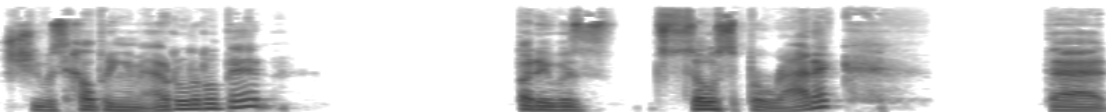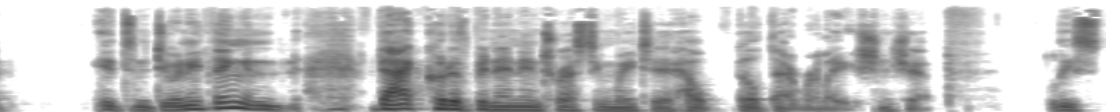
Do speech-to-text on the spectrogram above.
she was helping him out a little bit, but it was so sporadic that it didn't do anything and that could have been an interesting way to help build that relationship. At least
